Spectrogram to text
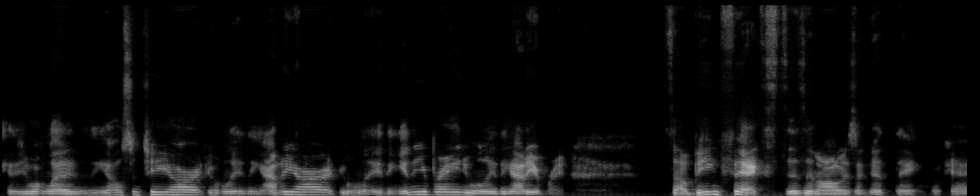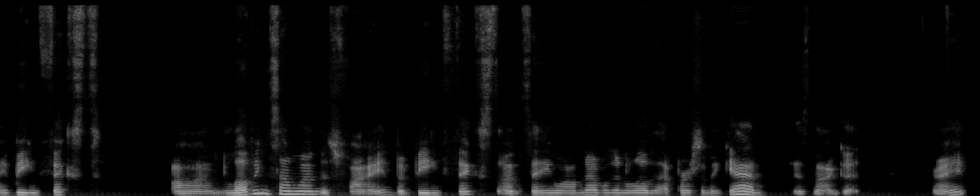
because you won't let anything else into your heart. You won't let anything out of your heart. You won't let anything into your brain. You won't let anything out of your brain. So being fixed isn't always a good thing, okay? Being fixed on loving someone is fine, but being fixed on saying, well, I'm never going to love that person again is not good, right?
